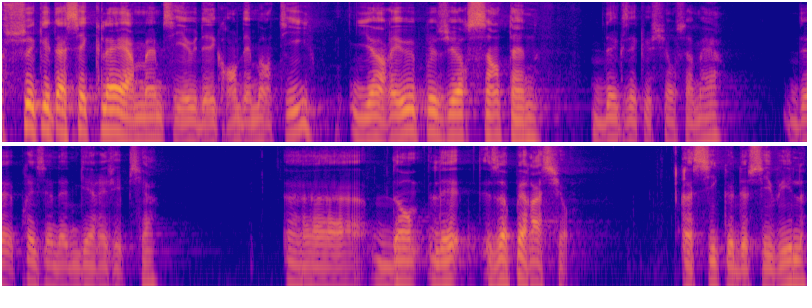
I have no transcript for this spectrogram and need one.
Ce qui est assez clair, même s'il y a eu des grands démentis, il y aurait eu plusieurs centaines d'exécutions sommaires de prisonniers de guerre égyptiens euh, dans les opérations, ainsi que de civils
